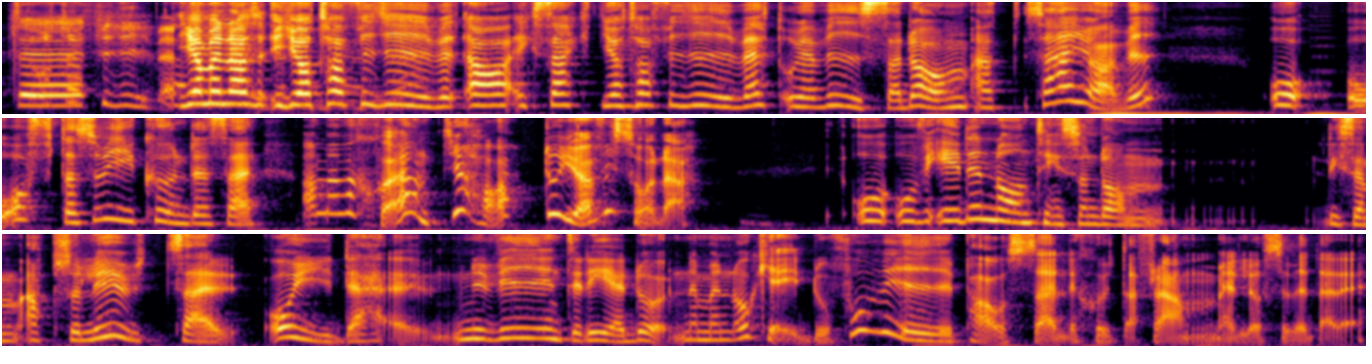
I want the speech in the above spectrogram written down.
och ta för givet. Ja men alltså, jag tar för givet, ja exakt, jag tar för givet och jag visar dem att så här gör vi. Och, och ofta så är ju kunden så här, ja men vad skönt, jaha, då gör vi så då och, och är det någonting som de liksom absolut så här, oj, det här, nu vi är inte redo. Nej men okej, då får vi pausa eller skjuta fram eller och så vidare.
